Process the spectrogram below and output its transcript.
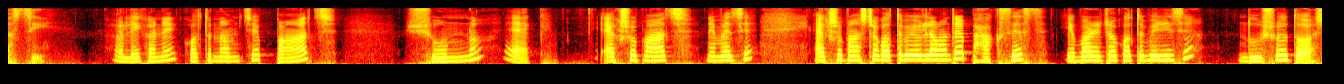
আশি। তাহলে এখানে কত নামছে? পাঁচ, শূন্য, এক। একশো পাঁচ নেমেছে। একশো পাঁচটা কত বেরোলো আমাদের? ভাগশেষ এবার এটা কত বেরিয়েছে? দুশো দশ।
